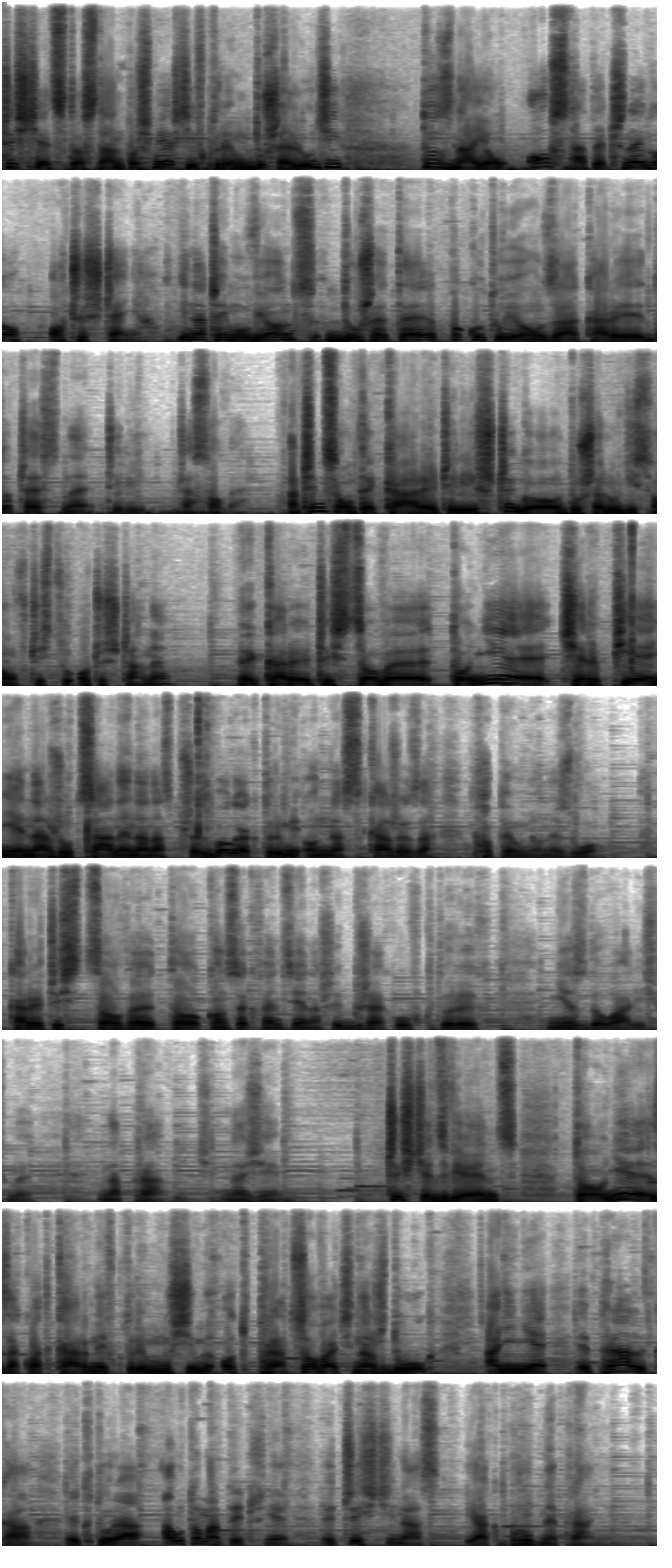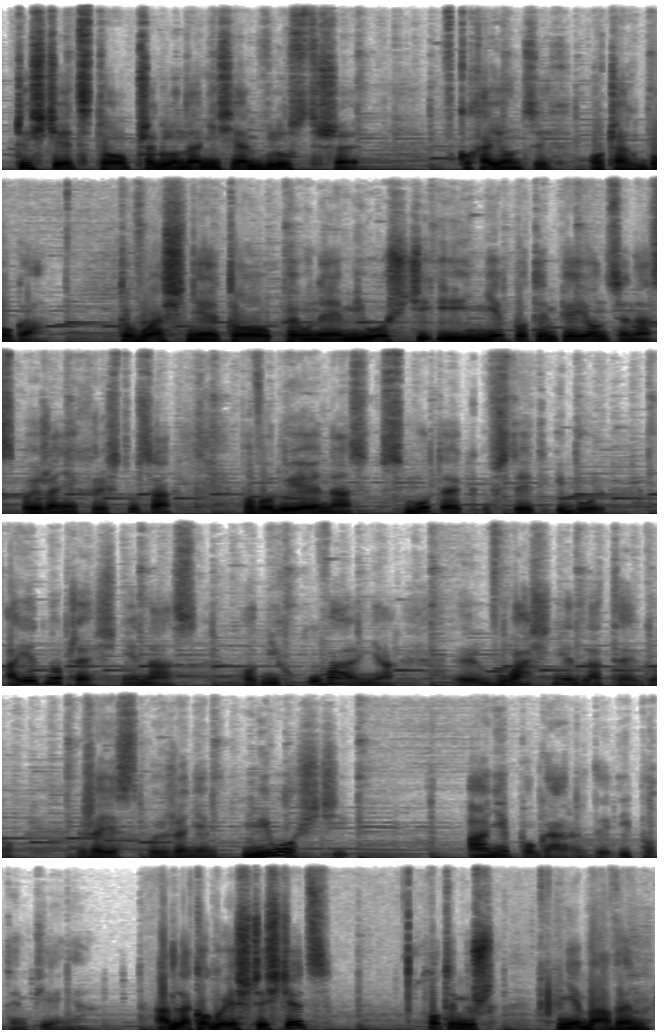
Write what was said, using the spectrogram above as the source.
Czyściec to stan po śmierci, w którym dusze ludzi doznają ostatecznego oczyszczenia. Inaczej mówiąc, dusze te pokutują za kary doczesne, czyli czasowe. A czym są te kary, czyli z czego dusze ludzi są w czyśćcu oczyszczane? E, Kary czyśćcowe to nie cierpienie narzucane na nas przez Boga, którymi On nas karze za popełnione zło. Kary czyśćcowe to konsekwencje naszych grzechów, których nie zdołaliśmy naprawić na ziemi. Czyściec więc to nie zakład karny, w którym musimy odpracować nasz dług, ani nie pralka, która automatycznie czyści nas jak brudne pranie. Czyściec to przeglądanie się jak w lustrze w kochających oczach Boga. To właśnie to pełne miłości i niepotępiające nas spojrzenie Chrystusa powoduje nas smutek, wstyd i ból, a jednocześnie nas od nich uwalnia. Y, Właśnie dlatego, że jest spojrzeniem miłości, a nie pogardy i potępienia. A dla kogo jest czyściec? O tym już niebawem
